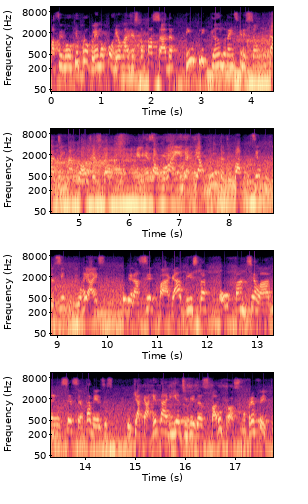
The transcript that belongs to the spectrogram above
afirmou que o problema ocorreu na gestão passada, implicando na inscrição do CADIM na atual gestão. Ele ressaltou ainda que a multa de 405 mil reais poderá ser paga à vista ou parcelada em 60 meses, o que acarretaria dívidas para o próximo prefeito.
